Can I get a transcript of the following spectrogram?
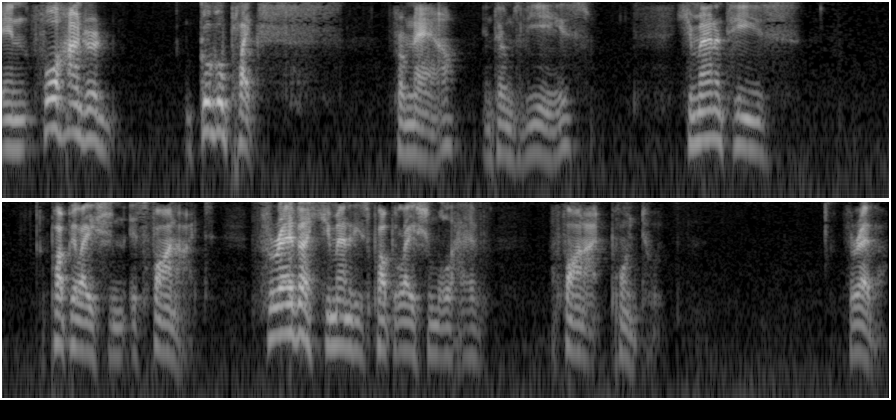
In 400 Googolplex from now, in terms of years, humanity's population is finite. Forever, humanity's population will have a finite point to it. Forever.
